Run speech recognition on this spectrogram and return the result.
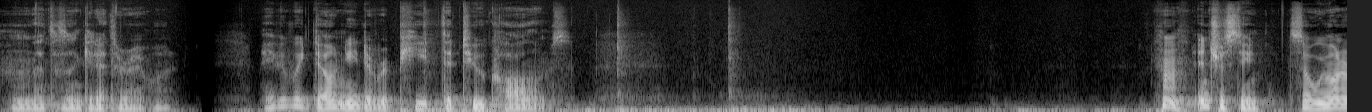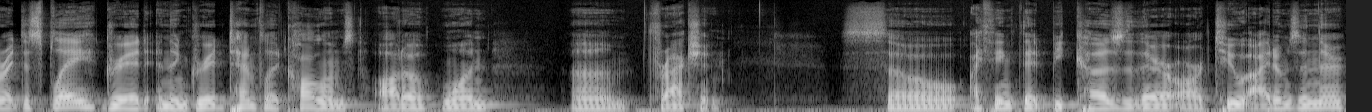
Hmm, that doesn't get at the right one. Maybe we don't need to repeat the two columns. Hmm, interesting. So we want to write display grid and then grid template columns auto one um, fraction. So I think that because there are two items in there,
